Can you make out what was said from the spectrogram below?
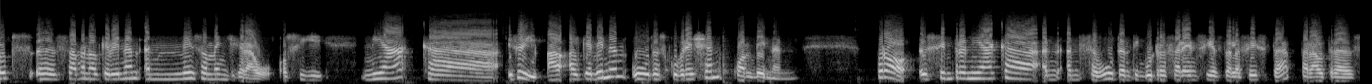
tots eh, saben el que venen en més o menys grau. O sigui, n'hi ha que... És a dir, el, el que venen ho descobreixen quan venen. Però sempre n'hi ha que han, han sabut, han tingut referències de la festa per altres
